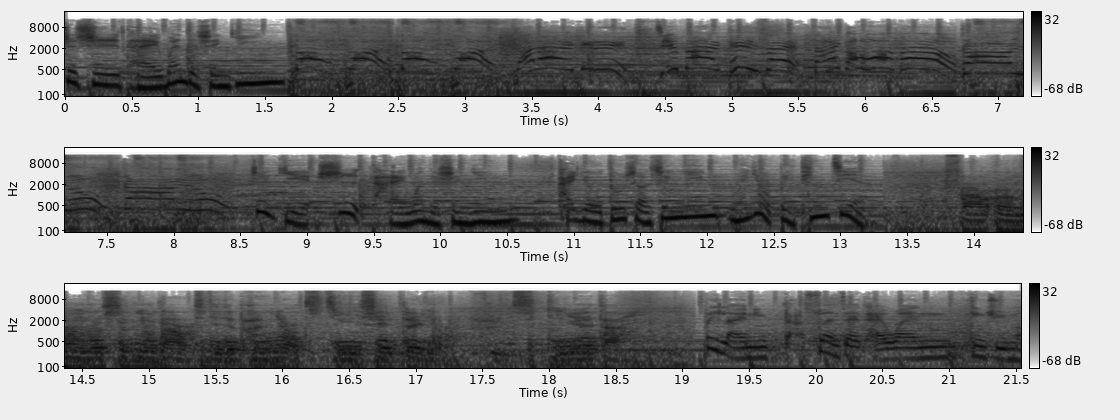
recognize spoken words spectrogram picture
这是台湾的声音。动转动转，来来给你击败 K C，打来搞活宝，加油加油！这也是台湾的声音。还有多少声音没有被听见？发噩梦的是遇到自己的朋友、自己一些队友是第二代。未来你打算在台湾定居吗？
